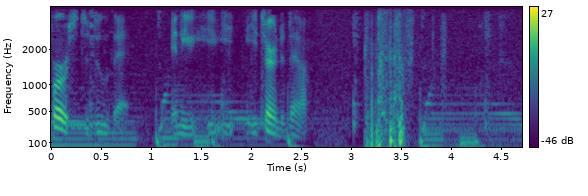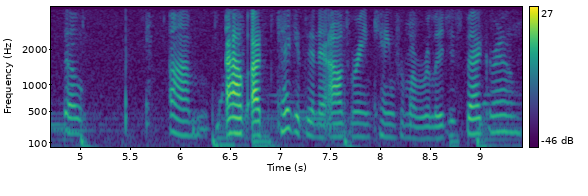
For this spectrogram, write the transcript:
first to do that, and he he, he turned it down. So, um, Al, I take it then that Al Green came from a religious background.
